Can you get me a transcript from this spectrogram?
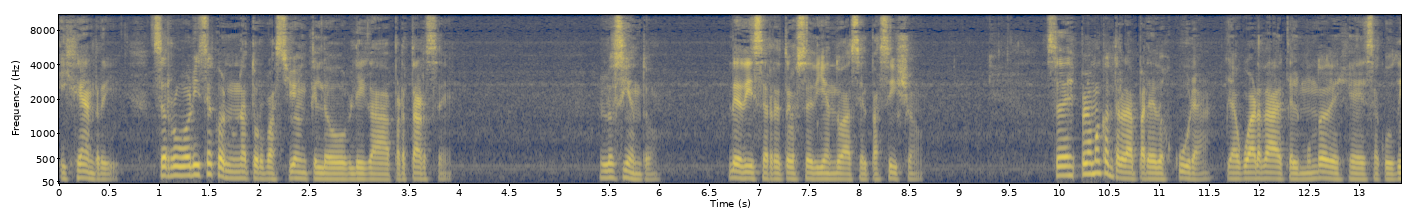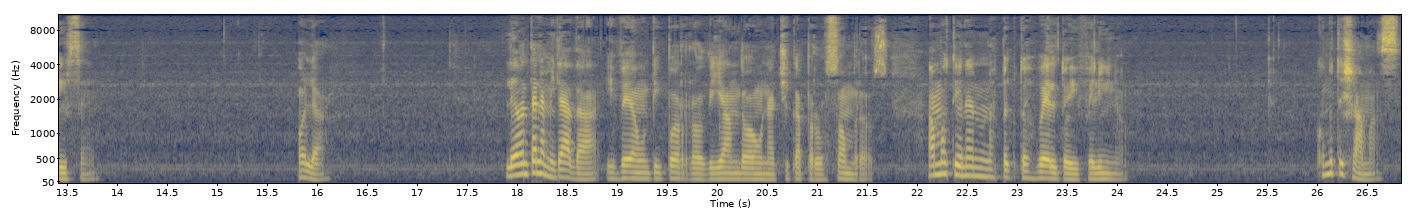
Y Henry se ruboriza con una turbación que lo obliga a apartarse. Lo siento, le dice retrocediendo hacia el pasillo. Se desploma contra la pared oscura y aguarda a que el mundo deje de sacudirse. Hola. Levanta la mirada y ve a un tipo rodeando a una chica por los hombros. Ambos tienen un aspecto esbelto y felino. ¿Cómo te llamas?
